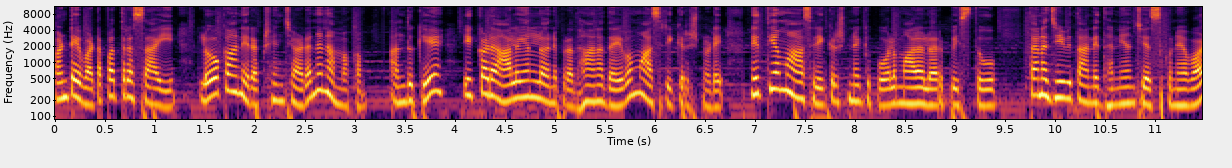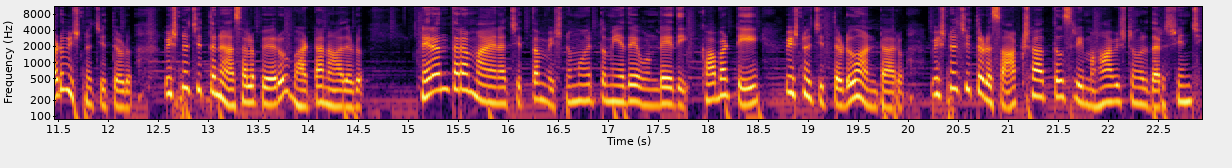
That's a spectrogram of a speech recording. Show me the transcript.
అంటే వటపత్ర సాయి లోకాన్ని రక్షించాడని నమ్మకం. అందుకే ఇక్కడ ఆలయంలోని ప్రధాన దైవం ఆ శ్రీకృష్ణుడే. నిత్యం ఆ శ్రీకృష్ణునికి పూలమాలలు అర్పిస్తూ తన జీవితాన్ని ధన్యం చేసుకునేవాడు విష్ణుచిత్తుడు. విష్ణుచిత్తుని అసలు పేరు భట్టనాథుడు. నిరంతరం ఆయన చిత్తం విష్ణుమూర్తి మీదే ఉండేది. కాబట్టి విష్ణు చిత్తుడు అంటారు. విష్ణు చిత్తుడు సాక్షాత్తు శ్రీ మహావిష్ణువును దర్శించి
